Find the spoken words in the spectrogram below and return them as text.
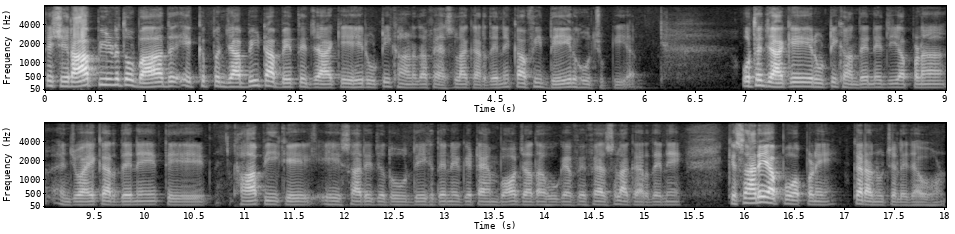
ਤੇ ਸ਼ਰਾਬ ਪੀਣ ਤੋਂ ਬਾਅਦ ਇੱਕ ਪੰਜਾਬੀ ਢਾਬੇ ਤੇ ਜਾ ਕੇ ਇਹ ਰੋਟੀ ਖਾਣ ਦਾ ਫੈਸਲਾ ਕਰਦੇ ਨੇ, ਕਾਫੀ ਦੇਰ ਹੋ ਚੁੱਕੀ ਆ। ਉੱਥੇ ਜਾ ਕੇ ਰੋਟੀ ਖਾਂਦੇ ਨੇ ਜੀ, ਆਪਣਾ ਇੰਜੋਏ ਕਰਦੇ ਨੇ ਤੇ ਖਾ ਪੀ ਕੇ ਇਹ ਸਾਰੇ ਜਦੋਂ ਦੇਖਦੇ ਨੇ ਕਿ ਟਾਈਮ ਬਹੁਤ ਜ਼ਿਆਦਾ ਹੋ ਗਿਆ, ਫਿਰ ਫੈਸਲਾ ਕਰਦੇ ਨੇ ਕਿ ਸਾਰੇ ਆਪੋ ਆਪਣੇ ਘਰਾਂ ਨੂੰ ਚਲੇ ਜਾਓ ਹੁਣ।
